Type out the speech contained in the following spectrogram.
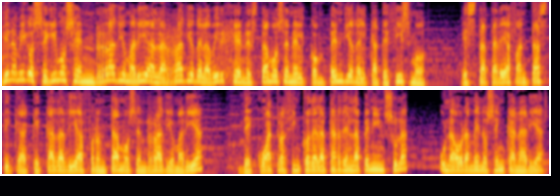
Bien amigos, seguimos en Radio María, la radio de la Virgen, estamos en el compendio del Catecismo, esta tarea fantástica que cada día afrontamos en Radio María, de 4 a 5 de la tarde en la península, una hora menos en Canarias,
